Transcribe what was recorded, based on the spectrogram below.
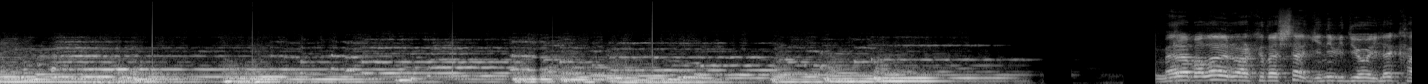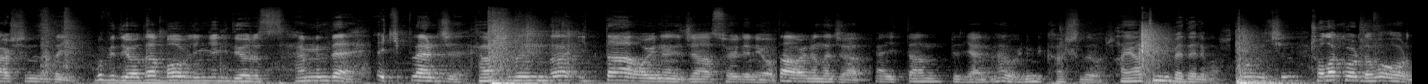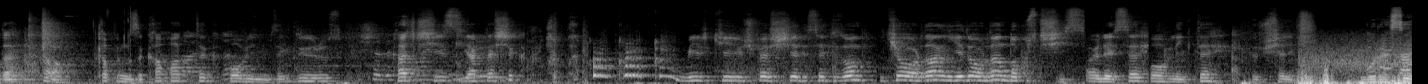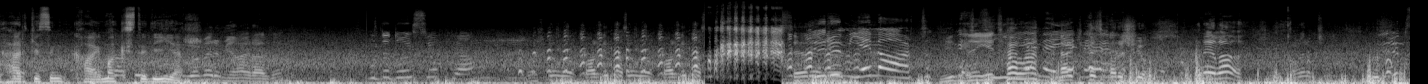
Merhabalar arkadaşlar yeni video ile karşınızdayım. Bu videoda bowling'e gidiyoruz. Hem de ekiplerce. Karşılığında iddia oynanacağı söyleniyor. İddia oynanacağı. Yani iddianın bir yani her oyunun bir karşılığı var. Hayatın bir bedeli var. Onun için çolak orada mı orada. Tamam. Kapımızı kapattık. Bowling'imize gidiyoruz. Kaç kişiyiz? Yaklaşık 1, 2, 3, 5, 7, 8, 10 2 oradan 7 oradan 9 kişiyiz. Öyleyse bowling'de görüşelim. Burası herkesin kaymak istediği yer. Ömer'im ya herhalde. Burada dois yok ya. Başka olur. Fark etmez olur. Fark etmez. Dürüm yeme artık. Ye- Ne yeter lan. Yeme, Herkes yeme. karışıyor. Bu ne la? Kamera mı çekiyor? Dürüm.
